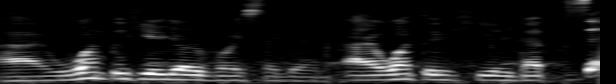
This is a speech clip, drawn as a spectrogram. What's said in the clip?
I want to hear your voice again I want to hear that Z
